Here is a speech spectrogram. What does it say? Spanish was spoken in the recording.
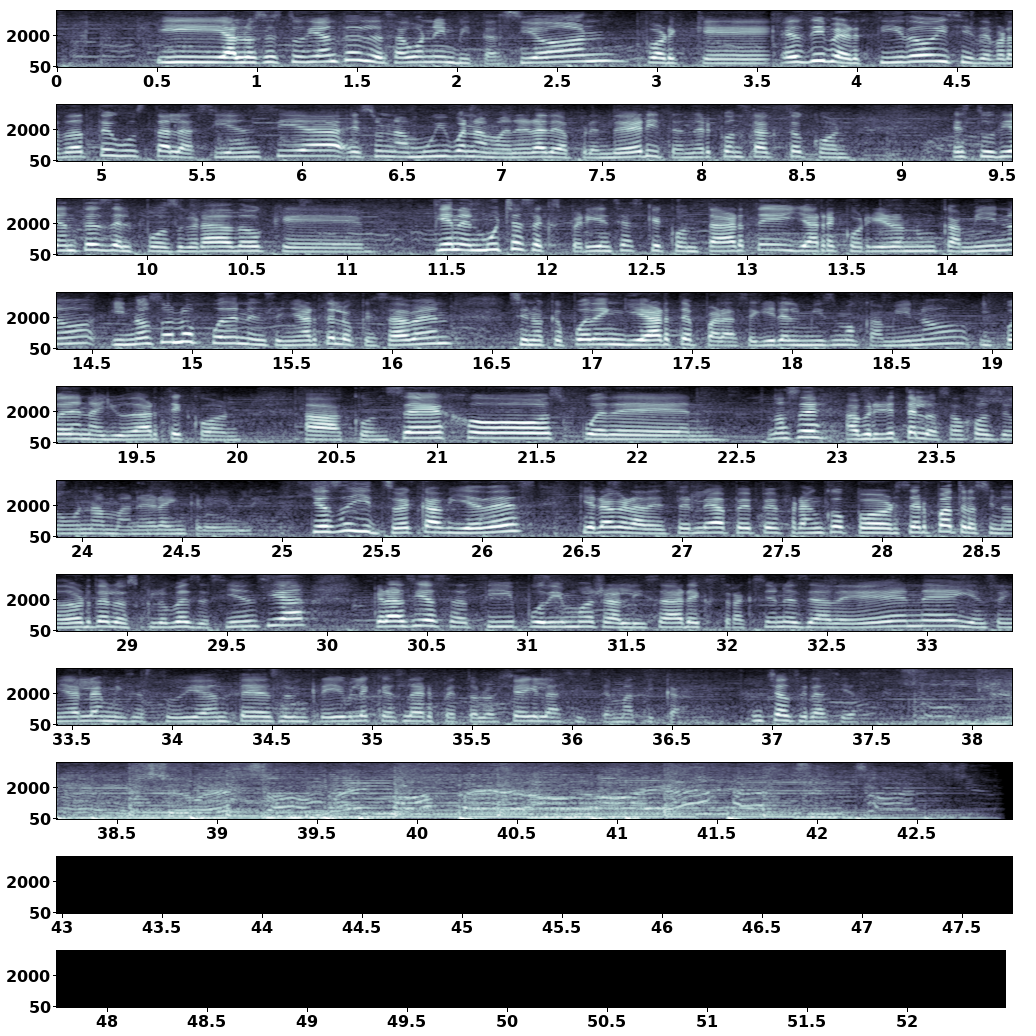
Y a los estudiantes les hago una invitación porque es divertido y si de verdad te gusta la ciencia es una muy buena manera de aprender y tener contacto con estudiantes del posgrado que tienen muchas experiencias que contarte y ya recorrieron un camino y no solo pueden enseñarte lo que saben, sino que pueden guiarte para seguir el mismo camino y pueden ayudarte con ah, consejos, pueden, no sé, abrirte los ojos de una manera increíble. Yo soy Itzueka Viedes, quiero agradecerle a Pepe Franco por ser patrocinador de los clubes de ciencia. Gracias a ti pudimos realizar extracciones de ADN y enseñarle a mis estudiantes lo increíble que es la herpetología y la sistemática. Muchas gracias.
